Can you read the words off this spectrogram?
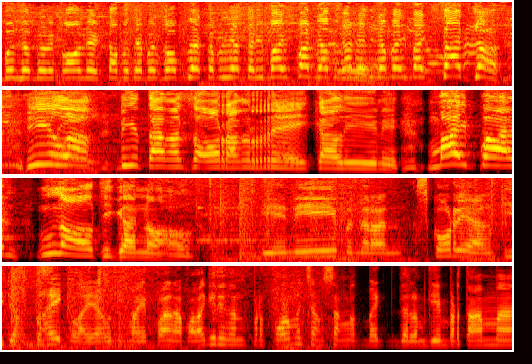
Benar-benar connect, tapi tempat soblet. Tapi lihat dari Maipan, dapatkan dia tidak baik-baik saja. Hilang di tangan seorang Ray kali ini. Maipan 0-3-0. Ini beneran skor yang tidak baik lah ya untuk Maipan, apalagi dengan performance yang sangat baik di dalam game pertama.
